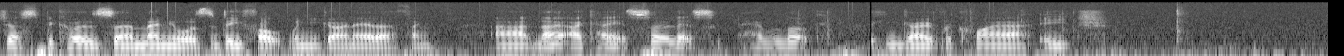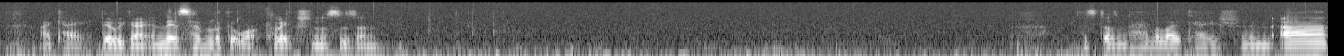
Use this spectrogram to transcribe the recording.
just because uh, manual is the default when you go and add a thing. Uh, no, okay, so let's have a look. We can go require each. Okay, there we go. And let's have a look at what collection this is in. This doesn't have a location. Uh,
